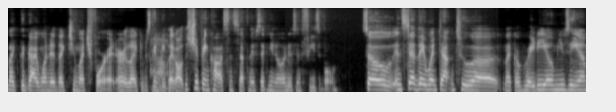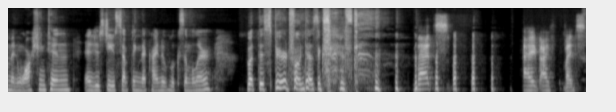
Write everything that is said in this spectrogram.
Like the guy wanted like too much for it, or like it was going to be like all the shipping costs and stuff. And they said, you know, it isn't feasible. So instead, they went out into a like a radio museum in Washington and just used something that kind of looks similar. But the spirit phone does exist. That's I, I it's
